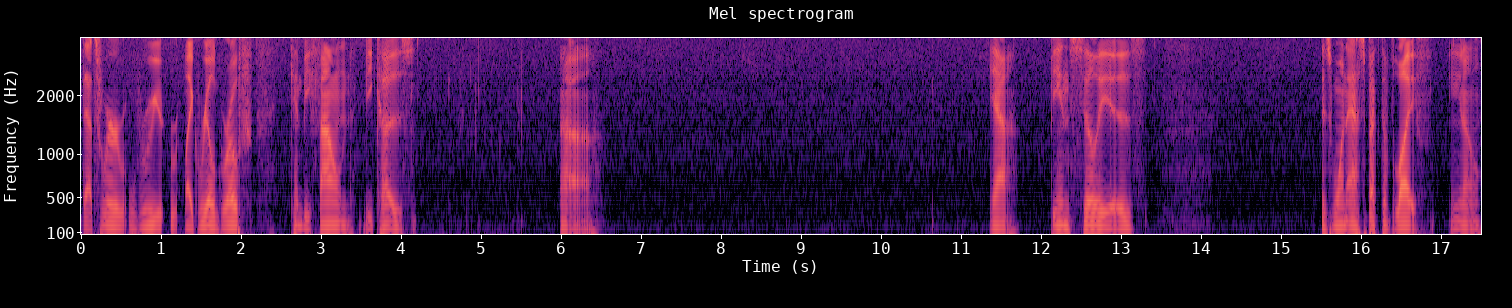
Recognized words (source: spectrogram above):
that's where re- like real growth can be found because uh, yeah, being silly is is one aspect of life, you know.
